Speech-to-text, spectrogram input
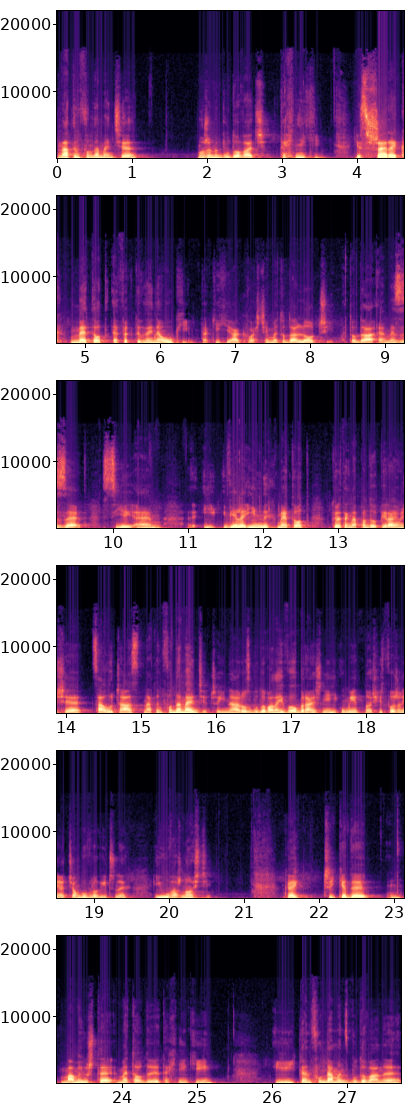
Na tym fundamencie możemy budować techniki. Jest szereg metod efektywnej nauki, takich jak właśnie metoda LOCI, metoda MSZ, CAM, i wiele innych metod, które tak naprawdę opierają się cały czas na tym fundamencie, czyli na rozbudowanej wyobraźni, umiejętności tworzenia ciągów logicznych i uważności. Okay? Czyli kiedy mamy już te metody, techniki i ten fundament zbudowany,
